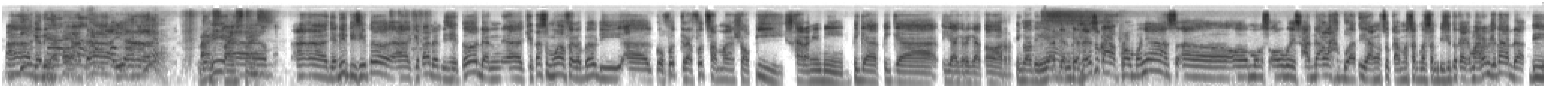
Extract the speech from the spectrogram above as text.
Ah, Gading ada, iya. hadir. nice Jadi, nice nice um, uh, uh, jadi di situ uh, kita ada di situ dan uh, kita semua available di uh, GoFood, GrabFood sama Shopee sekarang ini tiga tiga tiga agregator. Tinggal Oke. dilihat dan biasanya suka promonya uh, almost always ada lah buat yang suka mesen-mesen di situ. Kayak kemarin kita ada di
